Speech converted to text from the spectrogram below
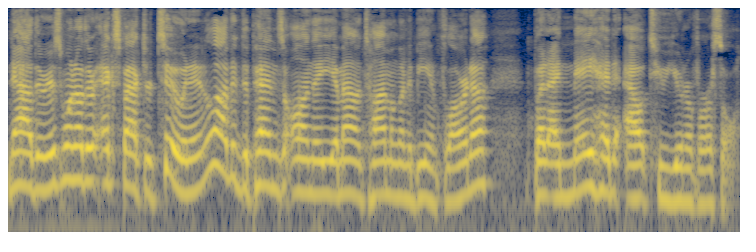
Now there is one other X factor too, and it a lot of it depends on the amount of time I'm going to be in Florida. But I may head out to Universal.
